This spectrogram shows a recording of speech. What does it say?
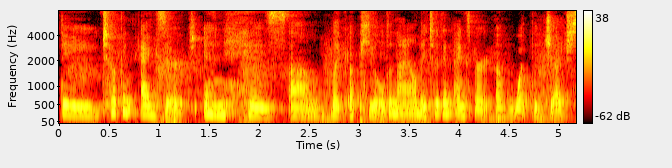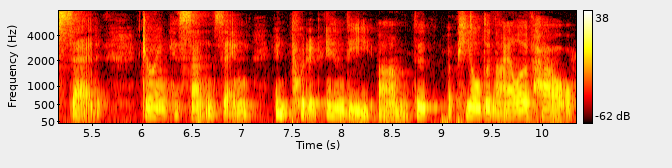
they took an excerpt in his um, like appeal denial. They took an excerpt of what the judge said during his sentencing and put it in the um, the appeal denial of how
